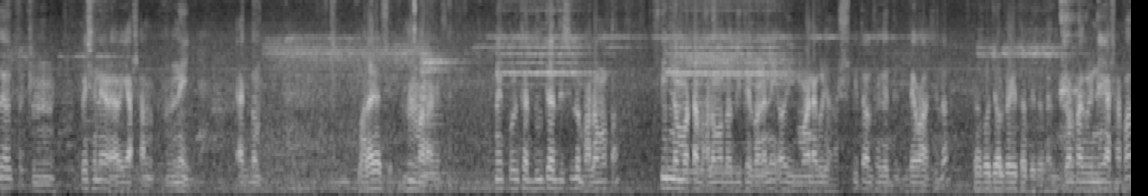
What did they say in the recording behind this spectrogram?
যে পেশেন্টের ওই আশা নেই একদম। মারা গেছে? হুম, মারা গেছে। অনেক পরীক্ষা দুইটা দিছিল ভালো মতো। তিন নম্বরটা ভালো মতো দিতে পারেনি। ওই ময়নাগুড়ি হসপিটাল থেকে দি- দেওয়া হয়েছিল। তারপর জলপাইগুড়ি দিতে জলপাইগুড়ি নিয়ে আসার পর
